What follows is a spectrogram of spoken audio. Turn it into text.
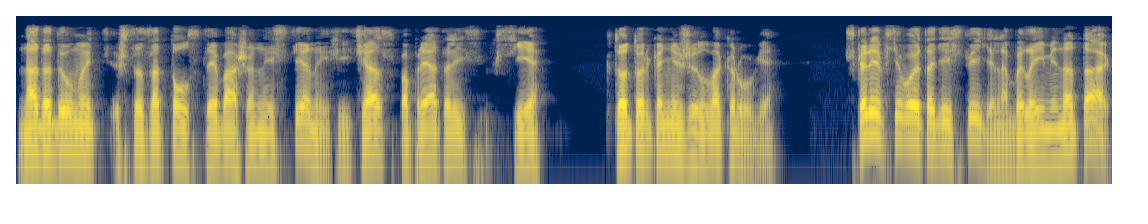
Надо думать, что за толстые башенные стены сейчас попрятались все, кто только не жил в округе. Скорее всего, это действительно было именно так,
